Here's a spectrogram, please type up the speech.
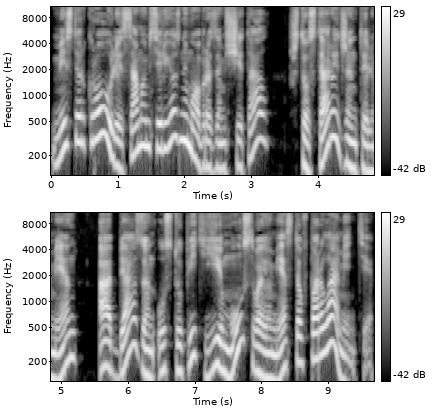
Мистер Кроули самым серьезным образом считал, что старый джентльмен обязан уступить ему свое место в парламенте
